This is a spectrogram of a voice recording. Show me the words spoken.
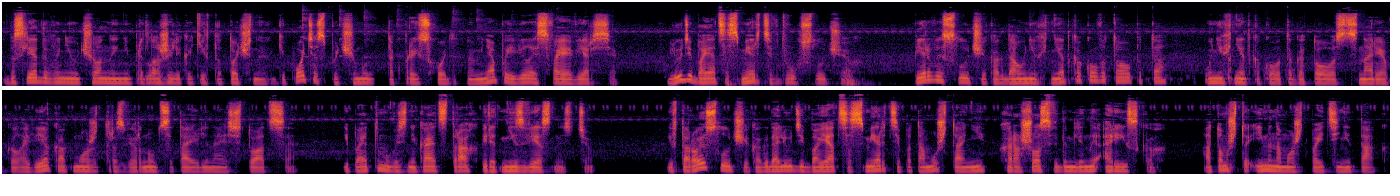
В исследовании ученые не предложили каких-то точных гипотез, почему так происходит, но у меня появилась своя версия. Люди боятся смерти в двух случаях. Первый случай, когда у них нет какого-то опыта, у них нет какого-то готового сценария в голове, как может развернуться та или иная ситуация. И поэтому возникает страх перед неизвестностью. И второй случай, когда люди боятся смерти, потому что они хорошо осведомлены о рисках, о том, что именно может пойти не так.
